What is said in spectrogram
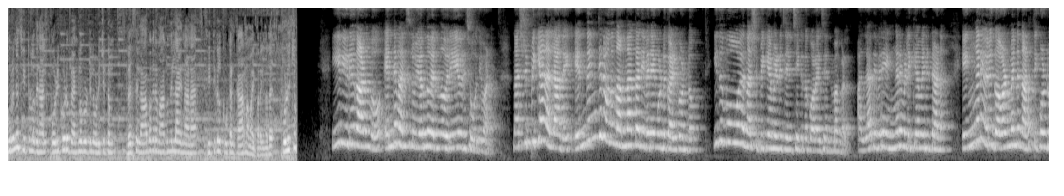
കുറഞ്ഞ സീറ്റുള്ളതിനാൽ കോഴിക്കോട് ബാംഗ്ലൂർ റൂട്ടിൽ ഓടിച്ചിട്ടും ബസ് ലാഭകരമാകുന്നില്ല എന്നാണ് സീറ്റുകൾ കൂട്ടാൻ കാരണമായി പറയുന്നത്. വീഡിയോ കാണുമ്പോൾ എന്റെ മനസ്സിൽ ഉയർന്നു വരുന്ന ഒരേ ഒരു ചോദ്യമാണ്. നശിപ്പിക്കാനല്ലാതെ എന്തെങ്കിലും ഒന്ന് നന്നാക്കാൻ ഇവരെ കൊണ്ട് കഴിവുണ്ടോ? ഇതുപോലെ നശിപ്പിക്കാൻ വേണ്ടി ജനിച്ചേക്കുന്ന കുറേ ജന്മങ്ങൾ. അല്ലാതെ ഇവരെ എങ്ങനെ വിളിക്കാൻ വേണ്ടിയിട്ടാണ്? എങ്ങനെ ഒരു ഗവൺമെന്റ് നടത്തിക്കൊണ്ട്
